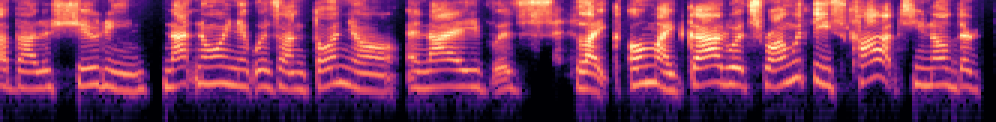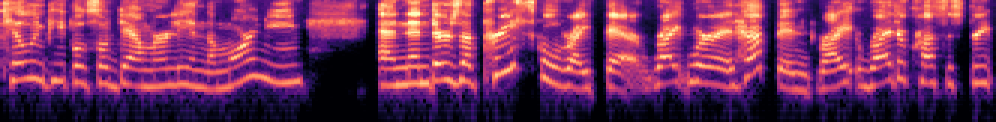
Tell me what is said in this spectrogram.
about a shooting, not knowing it was Antonio. And I was like, oh my God, what's wrong with these cops? You know, they're killing people so damn early in the morning. And then there's a preschool right there, right where it happened, right? Right across the street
